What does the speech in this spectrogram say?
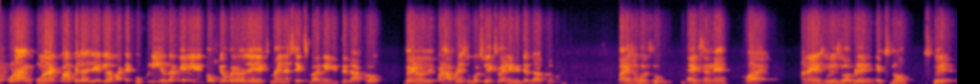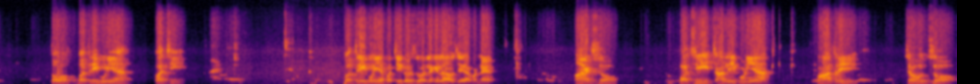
અપૂર્ણાંક પૂર્ણાંકમાં આપેલા છે એટલા માટે બુકની અંદર કેની રીતનો ઉપયોગ કર્યો છે? એક્સ માઇનસ એક્સ બારની રીતે દાખલો ગણ્યો છે. પણ આપણે શું કરશું? એક્સ વાયની રીતે દાખલો ભાઈ શું કરશું? એક્સ અને y. અને શું લઈશું આપણે? x નો સ્ક્વેર તો બત્રી ગુણ્યા પચી. બત્રી ગુણ્યા પચી કરશું એટલે કેટલા આવશે આપણને? આઠસો. પછી ચાલી ગુણ્યા પાંત્રી ચૌદસો.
